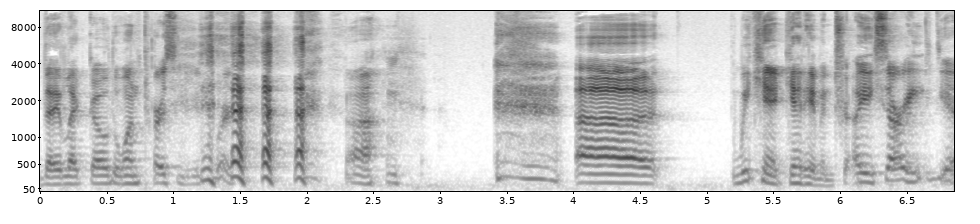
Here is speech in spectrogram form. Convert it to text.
they let go the one person to do the work. um, uh, we can't get him in trouble. Sorry, yeah.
